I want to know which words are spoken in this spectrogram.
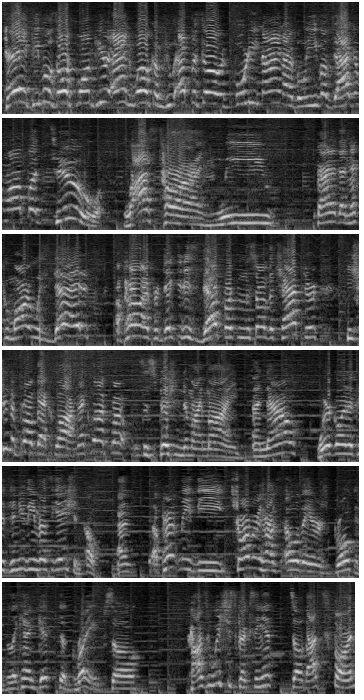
Hey people, it's Thwomp here, and welcome to episode 49, I believe, of Danganronpa 2. Last time, we found out that Nekomaru was dead. Apparently, I predicted his death right from the start of the chapter. He shouldn't have brought that clock. That clock brought suspicion to my mind. And now, we're going to continue the investigation. Oh, and apparently the Strawberry House elevator is broken, so they can't get to Grape, so Kazuichi's fixing it, so that's fun.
